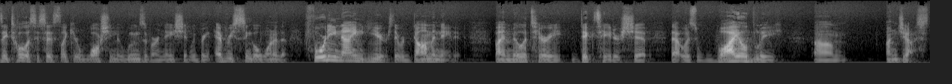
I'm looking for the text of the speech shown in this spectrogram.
they told us, it says, it's like you're washing the wounds of our nation. We bring every single one of them. 49 years they were dominated by a military dictatorship that was wildly um, unjust.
